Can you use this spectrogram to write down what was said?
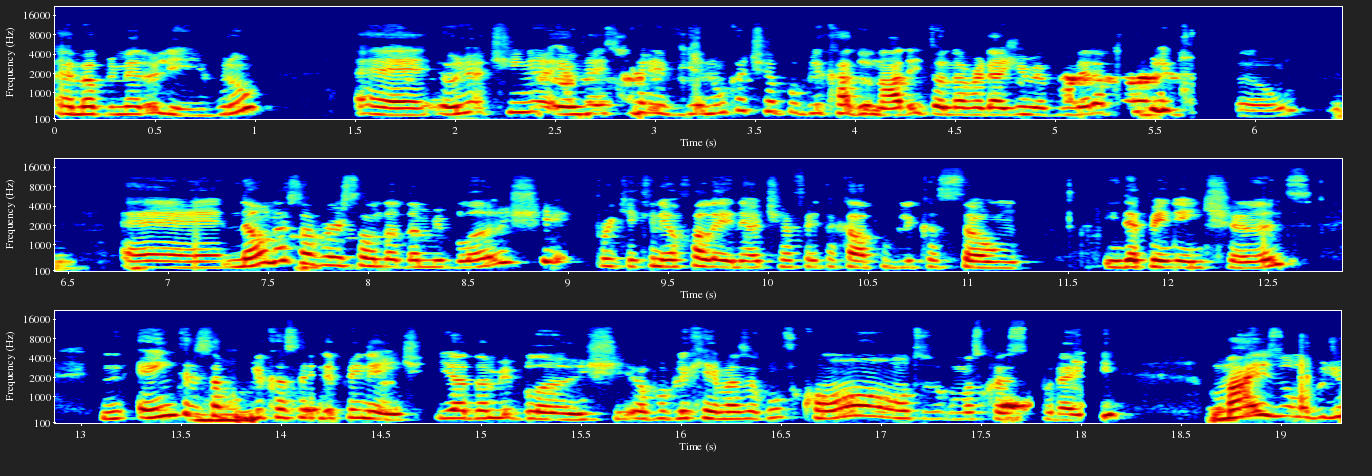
É meu primeiro livro. É, eu já tinha, eu já escrevia, nunca tinha publicado nada, então, na verdade, é minha primeira publicação. É, não nessa versão da Dame Blanche, porque, que nem eu falei, né? Eu tinha feito aquela publicação independente antes. Entre essa Uhum. publicação independente e a Dame Blanche, eu publiquei mais alguns contos, algumas coisas por aí. Mas o Lobo de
